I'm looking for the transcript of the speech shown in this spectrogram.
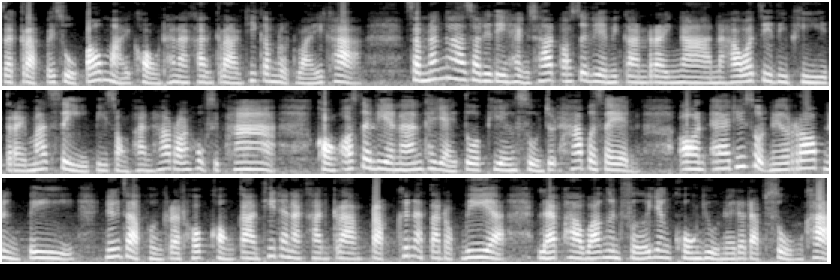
จะกลับไปสู่เป้าหมายของธนาคารกลางที่กำหนดไว้ค่ะสำนักงานสถิติแห่งชาติออสเตรเลียมีการรายงานนะคะว่า GDP ไตรมาส 4 ปี 2565 ของออสเตรเลียนั้นขยายตัวเพียง 0.5%อ่อนแอที่สุดในรอบ 1 ปี เนื่องจากผลกระทบของการที่ธนาคารกลางปรับขึ้นอัตราดอกเบี้ย และภาวะเงินเฟ้อยังคงอยู่ในระดับสูงค่ะ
